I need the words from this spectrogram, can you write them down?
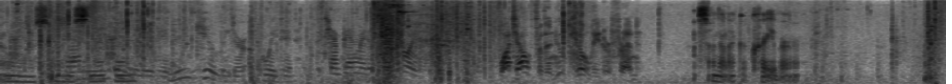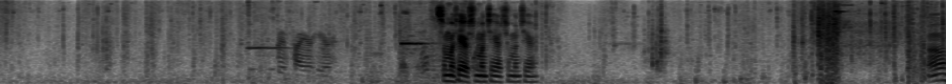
Oh, somebody sniping. New kill leader appointed. The champion made a poor choice. Watch out for the new kill leader, friend. Sounded like a Kraber. Spitfire here. Someone's here, someone's here, someone's here. Oh.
